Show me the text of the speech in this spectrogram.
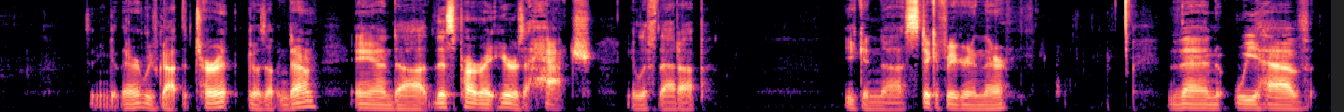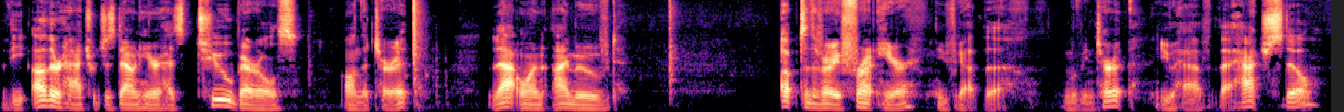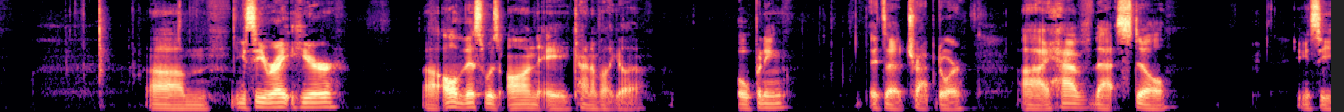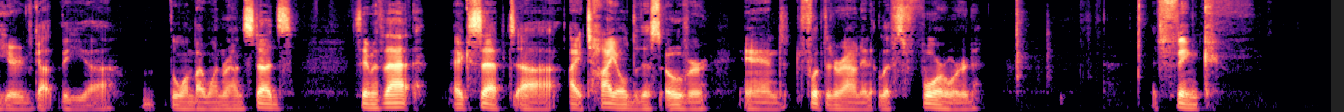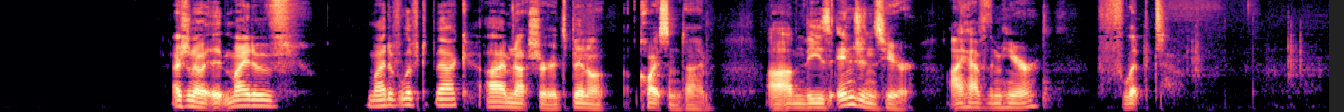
So you can get there. We've got the turret, goes up and down. And uh, this part right here is a hatch. You lift that up. You can uh, stick a figure in there. Then we have the other hatch, which is down here, has two barrels on the turret. That one I moved up to the very front here. You've got the moving turret. You have the hatch still. Um, you see right here, uh, all this was on a kind of like a opening. It's a trap door. I have that still. You can see here you've got the uh, the one by one round studs. Same with that, except uh, I tiled this over and flipped it around and it lifts forward. I think. Actually, no, it might have might have lifted back. I'm not sure. It's been a, quite some time. Um, these engines here, I have them here flipped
